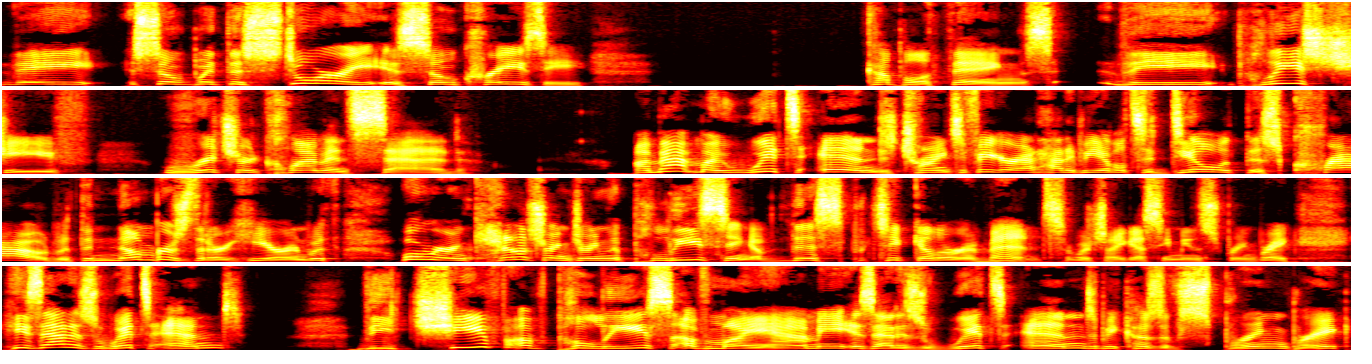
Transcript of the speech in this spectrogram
they so but the story is so crazy. Couple of things. The police chief Richard Clements said. I'm at my wit's end trying to figure out how to be able to deal with this crowd, with the numbers that are here, and with what we're encountering during the policing of this particular event, which I guess he means spring break. He's at his wit's end. The chief of police of Miami is at his wit's end because of spring break.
